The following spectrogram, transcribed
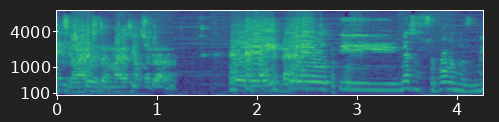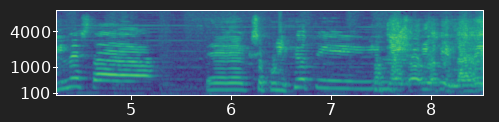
Έτσι, μ' αρέσει, μ' αρέσει αυτό. Πιτσιόρελα. Ε, είπε ότι μέσα στους επόμενους μήνες θα ε, ξεπουληθεί ότι, Οκ, ότι, ότι- ότι, ότι- δηλαδή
